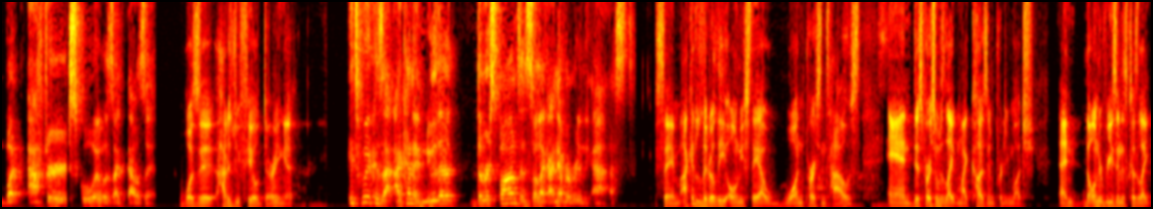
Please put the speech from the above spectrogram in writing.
but after school, it was like that was it. Was it? How did you feel during it? It's weird because I, I kind of knew that the response, and so like I never really asked. Same. I could literally only stay at one person's house, and this person was like my cousin, pretty much. And the only reason is because like,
